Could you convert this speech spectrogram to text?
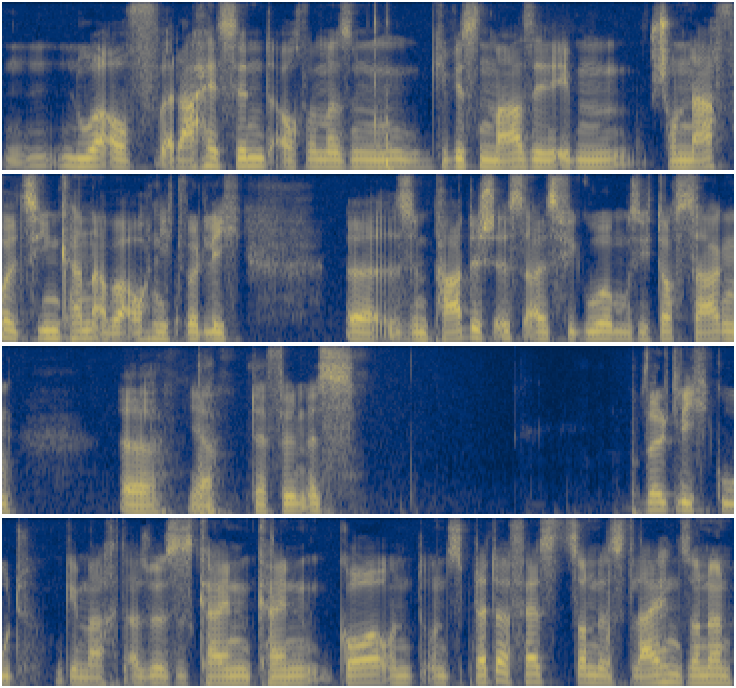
nur auf Rache sind, auch wenn man es in gewissem Maße eben schon nachvollziehen kann, aber auch nicht wirklich äh, sympathisch ist als Figur, muss ich doch sagen, äh, ja, der Film ist wirklich gut gemacht. Also es ist kein, kein Gore- und, und Splatterfest, sondern das Gleiche, sondern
